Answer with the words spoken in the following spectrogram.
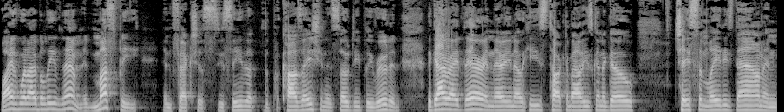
why would I believe them? It must be infectious. You see that the causation is so deeply rooted. The guy right there in there, you know, he's talking about he's going to go chase some ladies down, and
